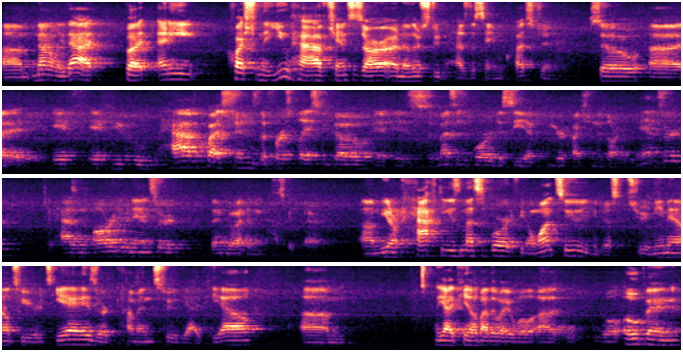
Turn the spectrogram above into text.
Um, not only that, but any question that you have, chances are another student has the same question. So uh, if, if you have questions, the first place to go is the message board to see if your question has already been answered. If it hasn't already been answered, then go ahead and ask it there. Um, you don't have to use the message board if you don't want to. You can just shoot an email to your TAs or come into the IPL. Um, the IPL, by the way, will, uh, will open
